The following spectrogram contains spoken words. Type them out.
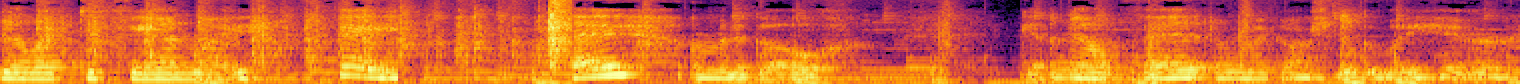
I like to fan my face. Okay, I'm gonna go get an outfit. Oh my gosh, look at my hair.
